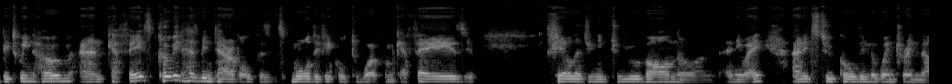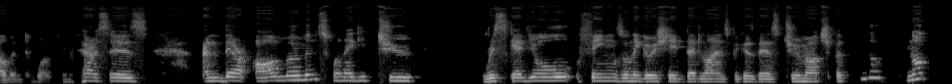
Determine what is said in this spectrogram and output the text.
between home and cafes. COVID has been terrible because it's more difficult to work from cafes. You, feel that you need to move on or anyway, and it's too cold in the winter in Melbourne to work from terraces. And there are moments when I need to reschedule things or negotiate deadlines because there's too much, but not, not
